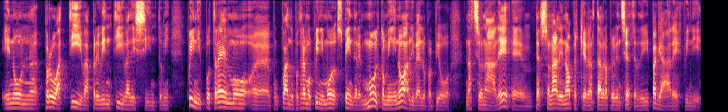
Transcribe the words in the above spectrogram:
e non proattiva, preventiva dei sintomi. Quindi potremmo, eh, quando potremmo quindi mo- spendere molto meno a livello proprio nazionale, eh, personale no perché in realtà la prevenzione te la devi pagare, quindi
